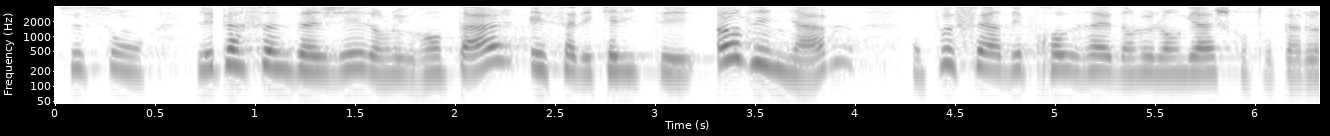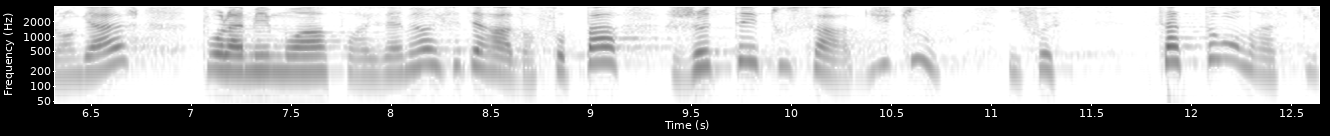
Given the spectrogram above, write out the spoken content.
ce sont les personnes âgées dans le grand âge, et ça a des qualités indéniables on peut faire des progrès dans le langage quand on perd le langage, pour la mémoire, pour Alzheimer, etc. Donc il ne faut pas jeter tout ça du tout. Il faut s'attendre à ce qu'il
